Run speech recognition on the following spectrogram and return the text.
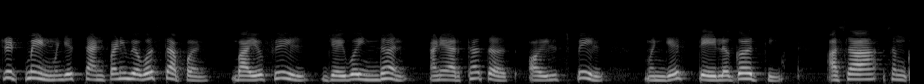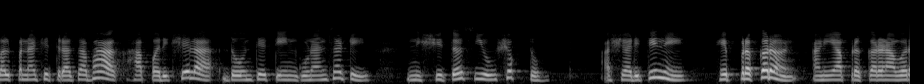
ट्रीटमेंट म्हणजे सांडपाणी व्यवस्थापन बायोफ्युल जैव इंधन आणि अर्थातच ऑइल स्पिल म्हणजेच तेल गळती. असा संकल्पना चित्राचा भाग हा परीक्षेला दोन ते तीन गुणांसाठी निश्चितच येऊ शकतो. अशा रीतीने हे प्रकरण आणि या प्रकरणावर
